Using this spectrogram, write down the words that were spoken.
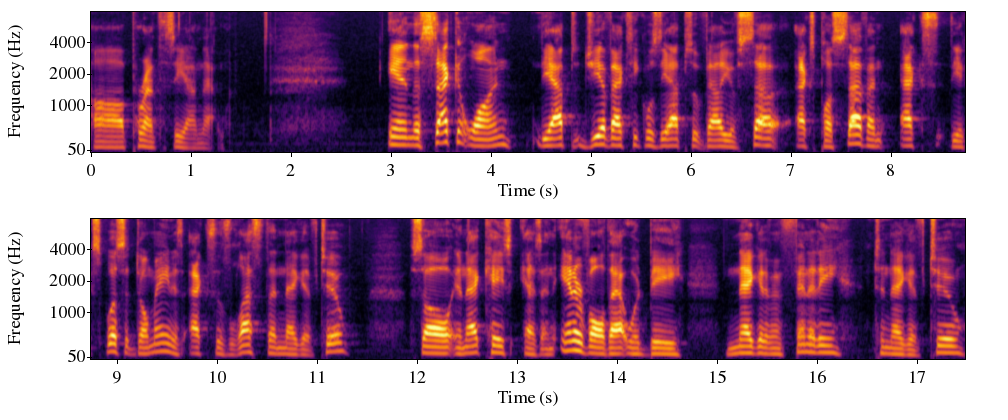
uh, parenthesis on that one. In the second one, the g of x equals the absolute value of x plus 7. x, the explicit domain is x is less than negative 2. So in that case, as an interval, that would be negative infinity to negative 2.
